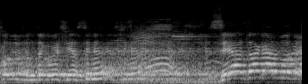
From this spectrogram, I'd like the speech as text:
চল্লিশ জন থেকে বেশি আছি না? যে জায়গার মধ্যে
